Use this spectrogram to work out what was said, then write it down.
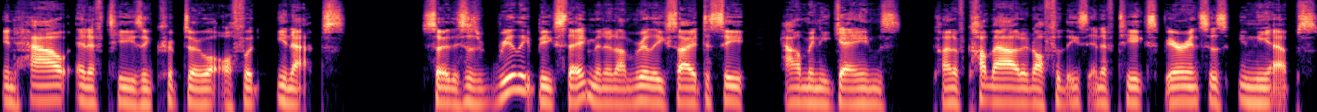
in how NFTs and crypto are offered in apps. So this is a really big statement, and I'm really excited to see how many games kind of come out and offer these NFT experiences in the apps.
